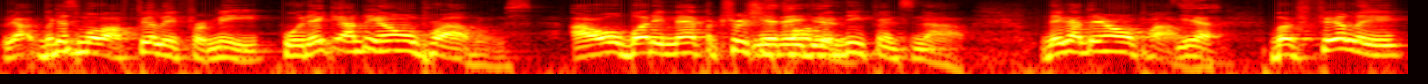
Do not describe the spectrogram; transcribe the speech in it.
but it's more about Philly for me, who they got their own problems. Our old buddy Matt Patricia Yeah, calling the defense now. They got their own problems. Yeah. But Philly,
